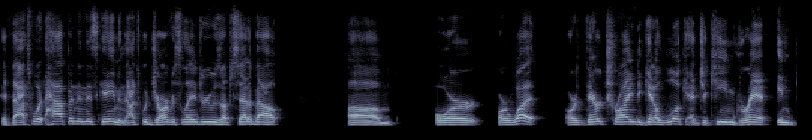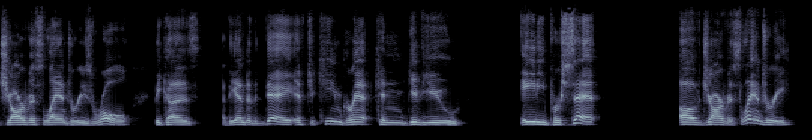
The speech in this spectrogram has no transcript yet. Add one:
if that's what happened in this game and that's what Jarvis Landry was upset about, um, or or what, or they're trying to get a look at Jakeem Grant in Jarvis Landry's role because at the end of the day, if Jakeem Grant can give you 80% of Jarvis Landry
